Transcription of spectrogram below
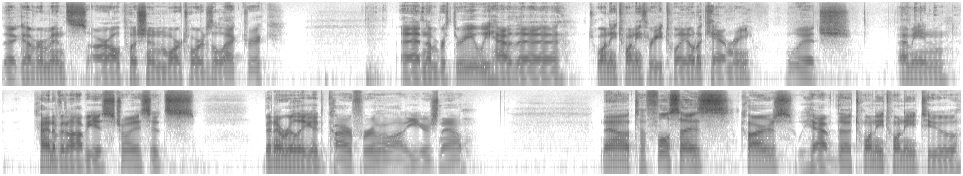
the governments are all pushing more towards electric. Uh, number three, we have the 2023 Toyota Camry, which, I mean, kind of an obvious choice. It's been a really good car for a lot of years now. Now to full size cars, we have the 2022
